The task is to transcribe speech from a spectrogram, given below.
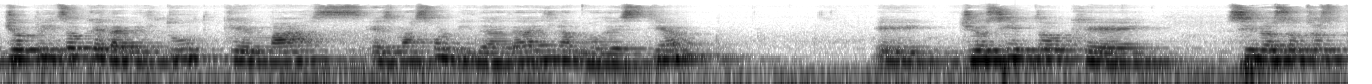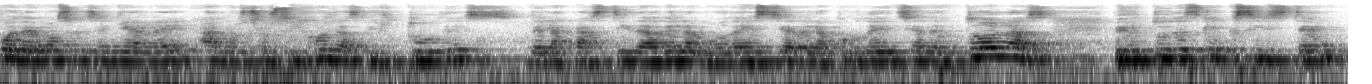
Yo pienso que la virtud que más es más olvidada es la modestia. eh, yo siento que si nosotros podemos enseñarle a nuestros hijos las virtudes de la castidad, de la modestia, de la prudencia, de todas las virtudes que existen,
